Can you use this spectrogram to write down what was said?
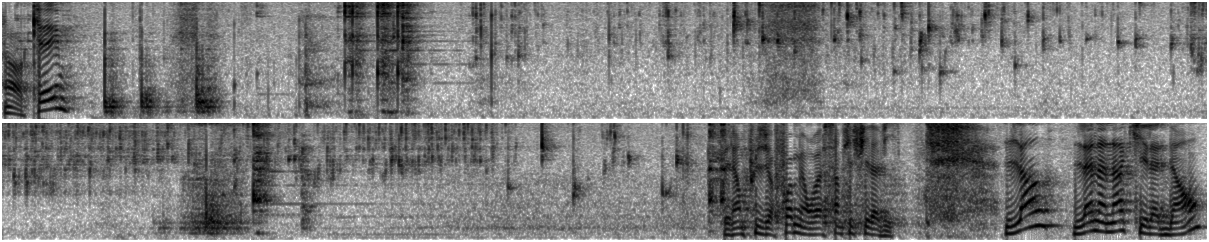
OK. Plusieurs fois, mais on va simplifier la vie. Là, l'ananas qui est là-dedans,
